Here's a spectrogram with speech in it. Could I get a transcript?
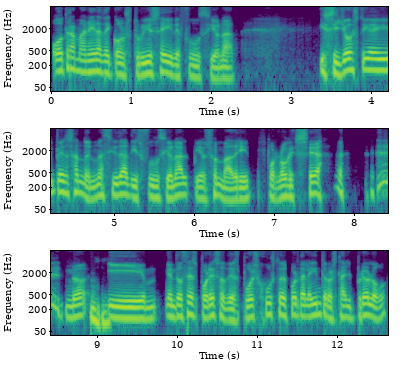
otra manera de construirse y de funcionar. Y si yo estoy ahí pensando en una ciudad disfuncional, pienso en Madrid, por lo que sea, ¿no? Y mm, entonces, por eso, después, justo después de la intro, está el prólogo,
